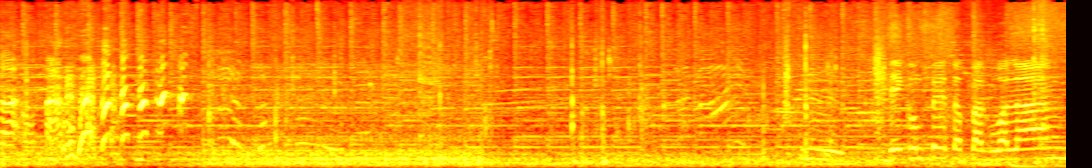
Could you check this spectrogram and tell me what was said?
sa utak. Hindi kompleto pag walang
